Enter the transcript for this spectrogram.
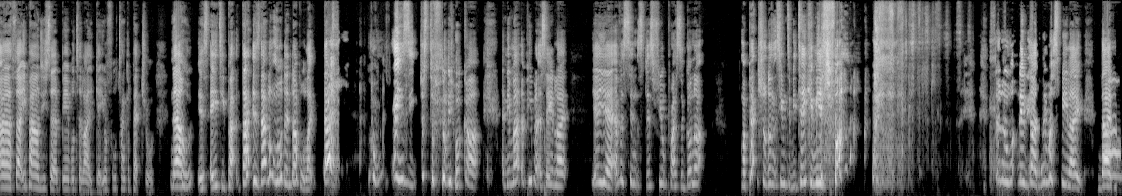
uh, thirty pounds, you said be able to like get your full tank of petrol. Now it's eighty pounds. That is that not more than double? Like that crazy just to fill your car. And the amount of people that are saying like, yeah, yeah. Ever since this fuel price has gone up, my petrol doesn't seem to be taking me as far. I don't know what they've done. They must be like died oh.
